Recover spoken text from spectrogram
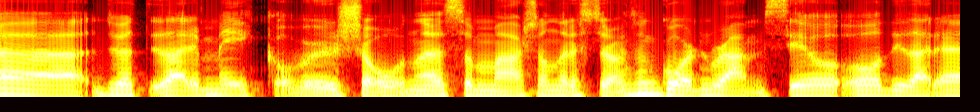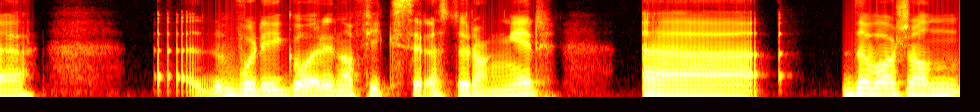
uh, Du vet de der makeover-showene som er sånn restaurant, som Gordon Ramsay og, og de derre Hvor de går inn og fikser restauranter. Det var sånn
